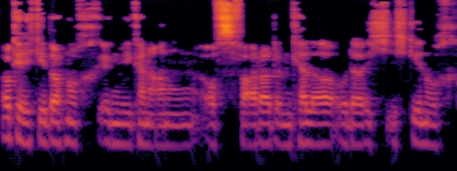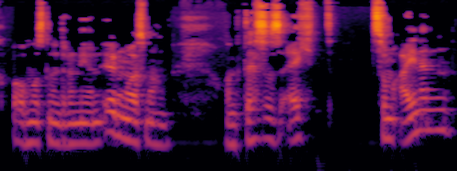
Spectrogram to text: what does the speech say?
Okay, ich gehe doch noch irgendwie, keine Ahnung, aufs Fahrrad im Keller oder ich, ich gehe noch Bauchmuskeln trainieren, irgendwas machen. Und das ist echt zum einen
